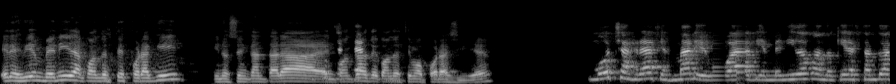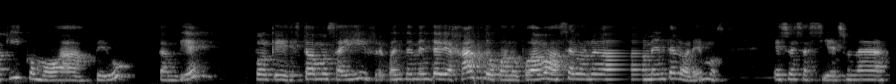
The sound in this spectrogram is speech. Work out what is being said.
Eres bienvenida cuando estés por aquí y nos encantará encontrarte cuando estemos por allí. ¿eh? Muchas gracias, Mario. Igual, bienvenido cuando quieras, tanto aquí como a Perú también porque estamos ahí frecuentemente viajando. Cuando podamos hacerlo nuevamente, lo haremos. Eso es así, es una,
